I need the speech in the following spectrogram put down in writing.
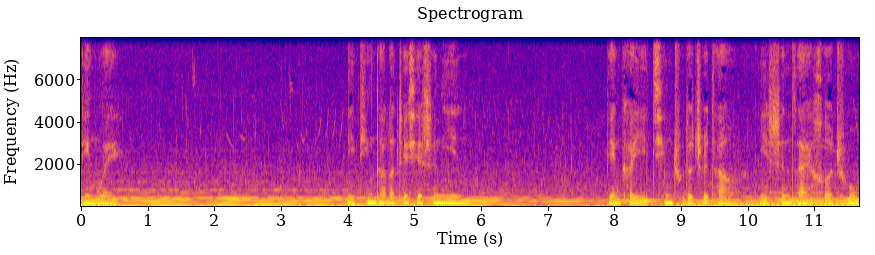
定位。你听到了这些声音，便可以清楚的知道你身在何处。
